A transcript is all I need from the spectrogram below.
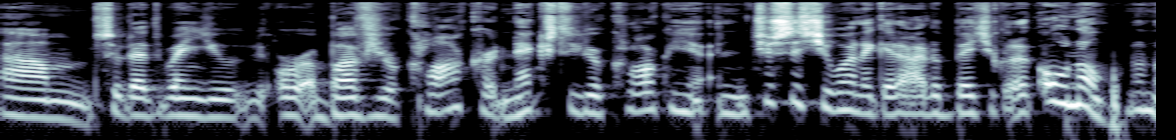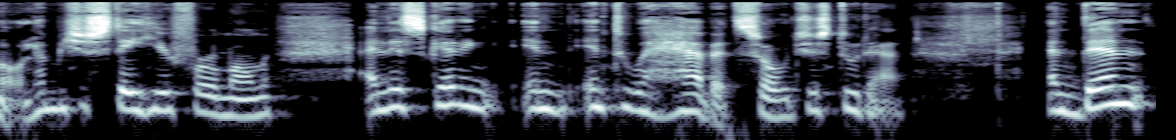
um, so that when you or above your clock or next to your clock, and, you, and, just as you want to get out of bed, you go like, "Oh no, no, no! Let me just stay here for a moment," and it's getting in, into a habit. So just do that, and then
